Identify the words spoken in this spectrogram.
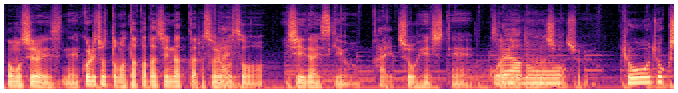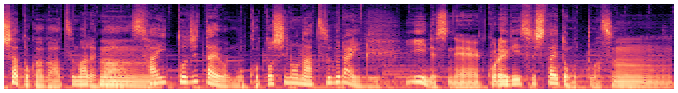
面白いですね。これちょっとまた形になったらそれこそ石井大輔をはい。招聘してこれ三人で話しましょうよ協力者とかが集まれば、うん。サイト自体はもう今年の夏ぐらいにいいですね。これリリースしたいと思ってます。うん、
